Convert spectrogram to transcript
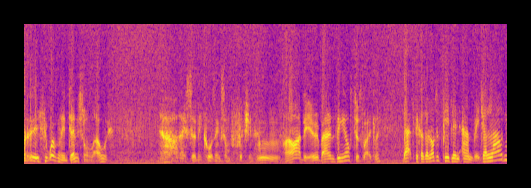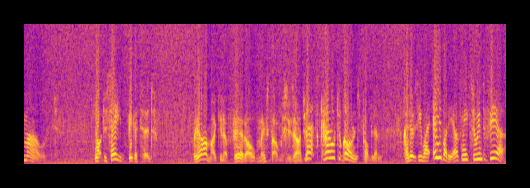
It wasn't intentional, though. Ah, they're certainly causing some friction. Hmm. I hardly hear about anything else just lately. That's because a lot of people in Ambridge are loud-mouthed. Not to say bigoted. They are making a fair old mess, though, Mrs. Archer. That's Carol Tregorran's problem. I don't see why anybody else needs to interfere.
